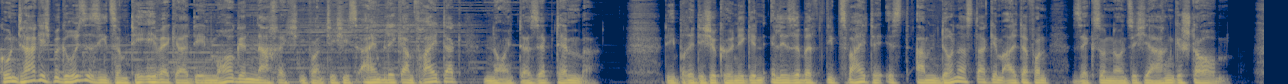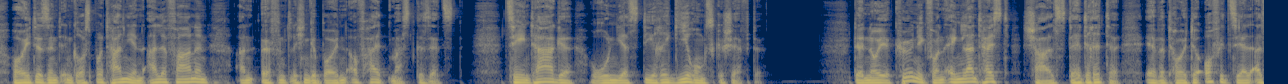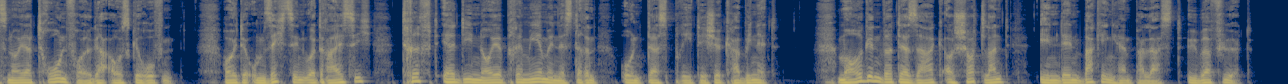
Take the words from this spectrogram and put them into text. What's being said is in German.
Guten Tag, ich begrüße Sie zum TE-Wecker, den Morgen-Nachrichten von Tichys Einblick am Freitag, 9. September. Die britische Königin Elizabeth II. ist am Donnerstag im Alter von 96 Jahren gestorben. Heute sind in Großbritannien alle Fahnen an öffentlichen Gebäuden auf Halbmast gesetzt. Zehn Tage ruhen jetzt die Regierungsgeschäfte. Der neue König von England heißt Charles III. Er wird heute offiziell als neuer Thronfolger ausgerufen. Heute um 16.30 Uhr trifft er die neue Premierministerin und das britische Kabinett. Morgen wird der Sarg aus Schottland in den Buckingham Palast überführt.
